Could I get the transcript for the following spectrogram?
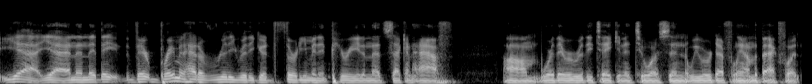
yeah, yeah. And then they, they, Bremen had a really, really good 30 minute period in that second half um, where they were really taking it to us, and we were definitely on the back foot.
